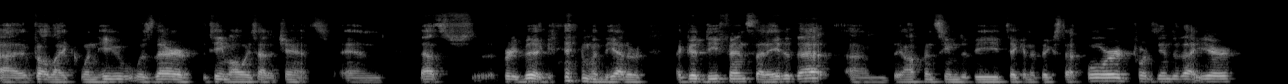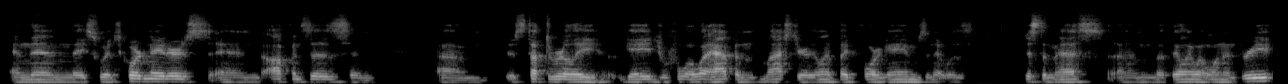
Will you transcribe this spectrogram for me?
uh, it felt like when he was there, the team always had a chance, and that's pretty big. And when he had a, a, good defense that aided that, um, the offense seemed to be taking a big step forward towards the end of that year. And then they switched coordinators and offenses, and um, it's tough to really gauge what, what happened last year. They only played four games, and it was just a mess. Um, but they only went one and three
